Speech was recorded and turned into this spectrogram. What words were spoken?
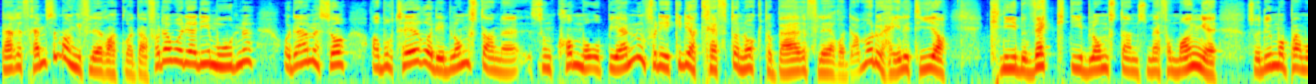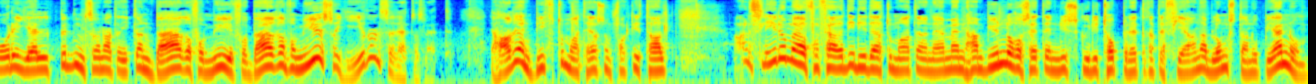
bære frem så mange flere akkurat der. For da var de, de modne, og dermed så aborterer de blomstene som kommer opp igjennom, fordi ikke de har krefter nok til å bære flere. Og Da må du hele tida knipe vekk de blomstene som er for mange. Så du må på en måte hjelpe den sånn at den ikke kan bære for mye. For bærer den for mye, så gir den seg rett og slett. Jeg har en bifftomat her som faktisk talt han sliter med å få ferdig de der tomatene, men han begynner å sette en ny skudd i toppen etter at jeg fjerna blomstene opp igjennom.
